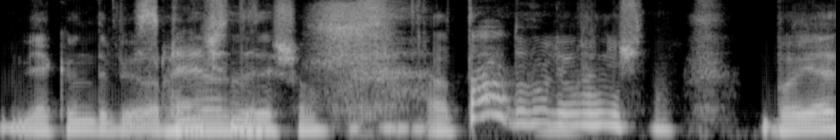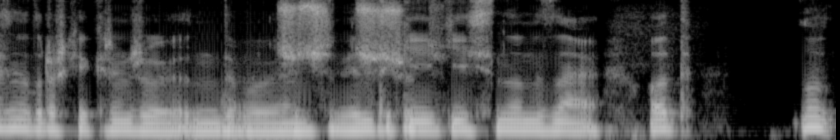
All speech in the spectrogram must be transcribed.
як він тобі органічно зайшов? А, та, доволі органічно. Бо я з нього трошки кринжую. Ну, типу, він, Чуть-чуть, він чуть-чуть. такий якийсь, ну не знаю. От, ну,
